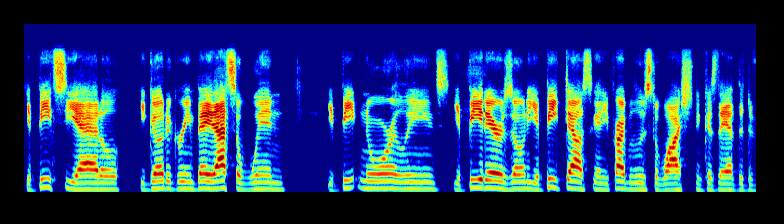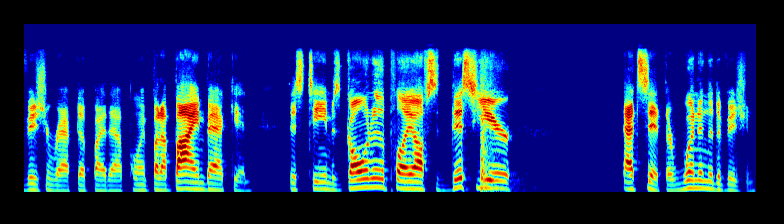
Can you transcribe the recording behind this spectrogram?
You beat Seattle. You go to Green Bay. That's a win. You beat New Orleans. You beat Arizona. You beat Dallas again. You probably lose to Washington because they have the division wrapped up by that point. But I'm buying back in. This team is going to the playoffs this year. That's it. They're winning the division.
